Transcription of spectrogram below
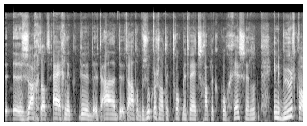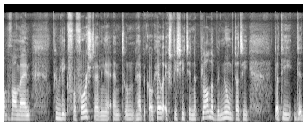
uh, zag dat eigenlijk de, de, het, het, aantal bezoekers wat ik trok met wetenschappelijke congressen in de buurt kwam van mijn publiek voor voorstellingen. En toen heb ik ook heel expliciet in de plannen benoemd dat die dat die, de,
